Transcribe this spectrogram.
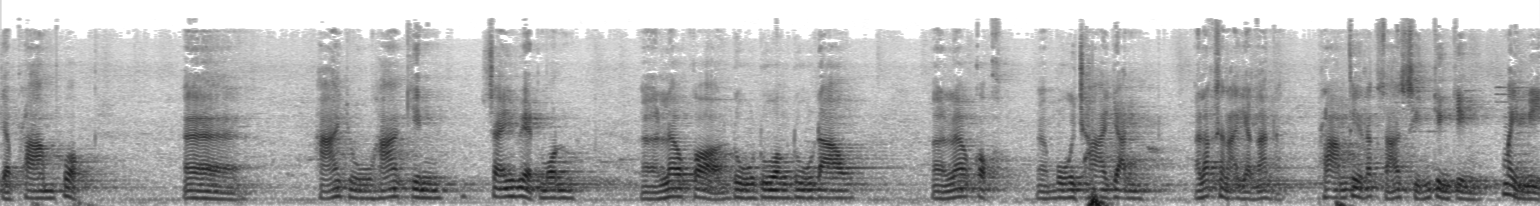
แต่พราหมณ์พวกหาอยู่หากินใช้เวทมนต์ แล้วก็ดูดวงดูดาวแล้วก็บูชายันลักษณะอย่างนั้น พราหมณ์ที่รักษาศีลจริง ๆ ไม่มี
